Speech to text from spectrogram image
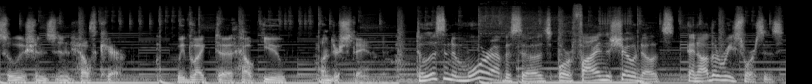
solutions in healthcare. We'd like to help you understand. To listen to more episodes or find the show notes and other resources,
